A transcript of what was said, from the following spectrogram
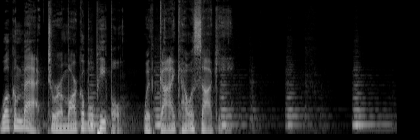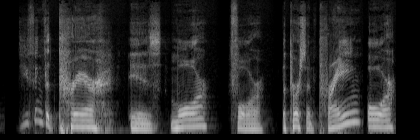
Welcome back to Remarkable People with Guy Kawasaki. Do you think that prayer is more for the person praying or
